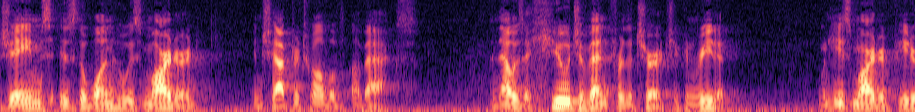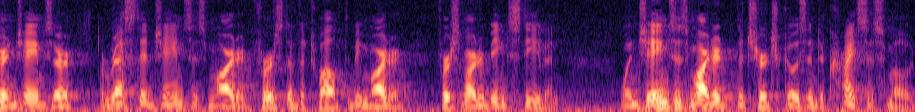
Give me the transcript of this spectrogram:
James is the one who was martyred in chapter 12 of, of Acts. And that was a huge event for the church. You can read it. When he's martyred, Peter and James are arrested. James is martyred. First of the 12 to be martyred. First martyr being Stephen. When James is martyred, the church goes into crisis mode.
